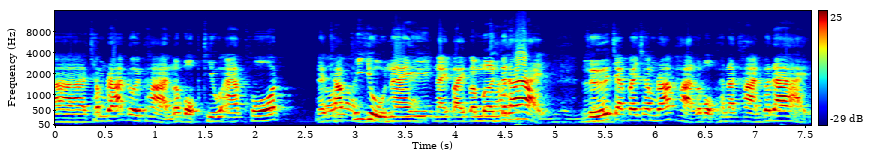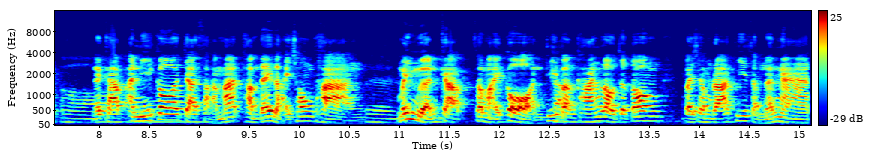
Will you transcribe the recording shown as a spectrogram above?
อ่าชำระโดยผ่านระบบ QR code นะครับอ๋อที่อยู่ในในใบประเมินใช่ก็ได้เห็นหรือจะไปชำระผ่านระบบธนาคารก็ได้อ๋อ นะครับ อันนี้ก็จะสามารถทำได้หลายช่องทางเออไม่เหมือนกับสมัยก่อนที่ครับบางครั้งเราจะต้องไปชำระที่สำนักงาน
